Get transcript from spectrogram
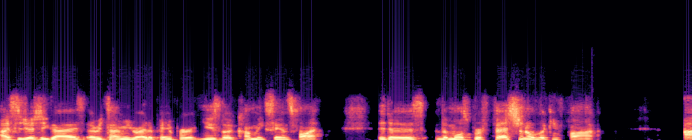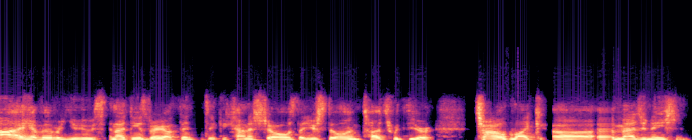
I suggest you guys every time you write a paper, use the Comic Sans font. It is the most professional looking font I have ever used, and I think it's very authentic. It kind of shows that you're still in touch with your childlike uh, imagination.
